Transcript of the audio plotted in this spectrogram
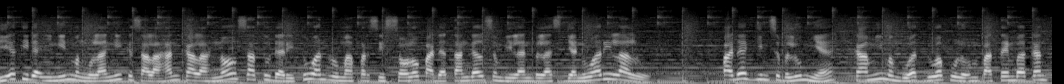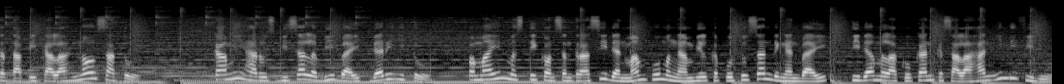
dia tidak ingin mengulangi kesalahan kalah 0-1 dari tuan rumah Persis Solo pada tanggal 19 Januari lalu. Pada game sebelumnya, kami membuat 24 tembakan tetapi kalah 0-1. Kami harus bisa lebih baik dari itu. Pemain mesti konsentrasi dan mampu mengambil keputusan dengan baik, tidak melakukan kesalahan individu.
